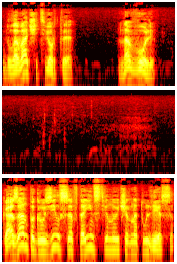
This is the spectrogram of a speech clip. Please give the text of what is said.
Глава четвертая. На воле. Казан погрузился в таинственную черноту леса.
